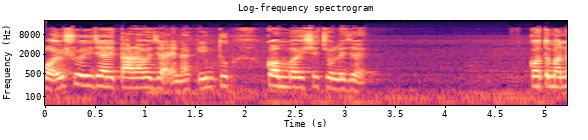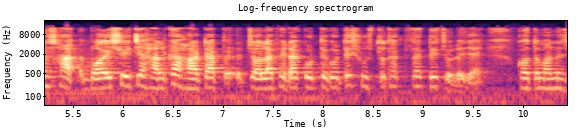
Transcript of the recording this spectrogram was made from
বয়স হয়ে যায় তারাও যায় না, কিন্তু কম বয়সে চলে যায়। কত মানুষ বয়স হয়েছে হালকা, হাঁটা, চলাফেরা করতে করতে সুস্থ থাকতে থাকতে চলে যায়। কত মানুষ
